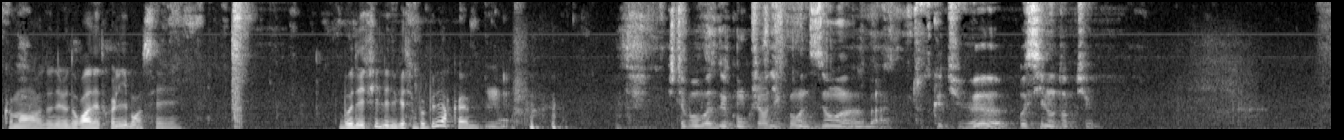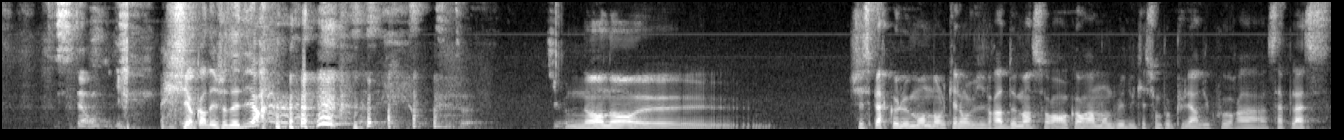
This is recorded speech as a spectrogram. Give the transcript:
Comment donner le droit d'être libre? C'est Beau défi de l'éducation populaire quand même. Je te propose de conclure du coup en disant euh, bah, tout ce que tu veux, euh, aussi longtemps que tu veux. Si t'as envie. J'ai encore des choses à dire Non, non. Euh, j'espère que le monde dans lequel on vivra demain sera encore un monde où l'éducation populaire du coup aura sa place.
